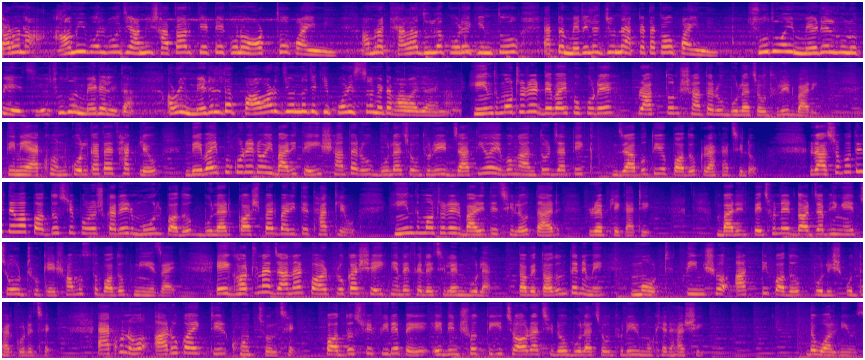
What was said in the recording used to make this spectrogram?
কারণ আমি বলব যে আমি সাঁতার কেটে কোনো অর্থ পাইনি। আমরা খেলাধুলো করে কিন্তু একটা মেডেলের জন্য একটা টাকাও পাইনি। শুধু ওই মেডেলগুলো পেয়েছি, ওই শুধু মেডেলটা। আর ওই মেডেলটা পাওয়ার জন্য যে কি পরিশ্রম, এটা ভাবা যায় না। হিন্দ মোটরের দেবাইপুকুরে প্রাক্তন সাঁতারু বুলা চৌধুরীর বাড়ি। তিনি এখন কলকাতায় থাকলেও দেবাইপুকুরের ওই বাড়িতেই সাঁতারু বুলা চৌধুরীর জাতীয় এবং আন্তর্জাতিক যাবতীয় পদক রাখা ছিল। রাষ্ট্রপতির দেওয়া পদ্মশ্রী পুরস্কারের মূল পদক বুলার কসবার বাড়িতে থাকলেও হিন্দ মোটরের বাড়িতে ছিল তার রেপ্লিকাটি। বাড়ির পেছনের দরজা ভেঙে চোর ঢুকে সমস্ত পদক নিয়ে যায়। এই ঘটনা জানার পর প্রকাশ্যেই কেঁদে ফেলেছিলেন বুলা। তবে তদন্তে নেমে মোট তিনশো আটটি পদক পুলিশ উদ্ধার করেছে। এখনও আরও কয়েকটির খোঁজ চলছে। পদ্মশ্রী ফিরে পেয়ে এদিন সত্যি চওড়া ছিল বুলা চৌধুরীর মুখের হাসি। The wall news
